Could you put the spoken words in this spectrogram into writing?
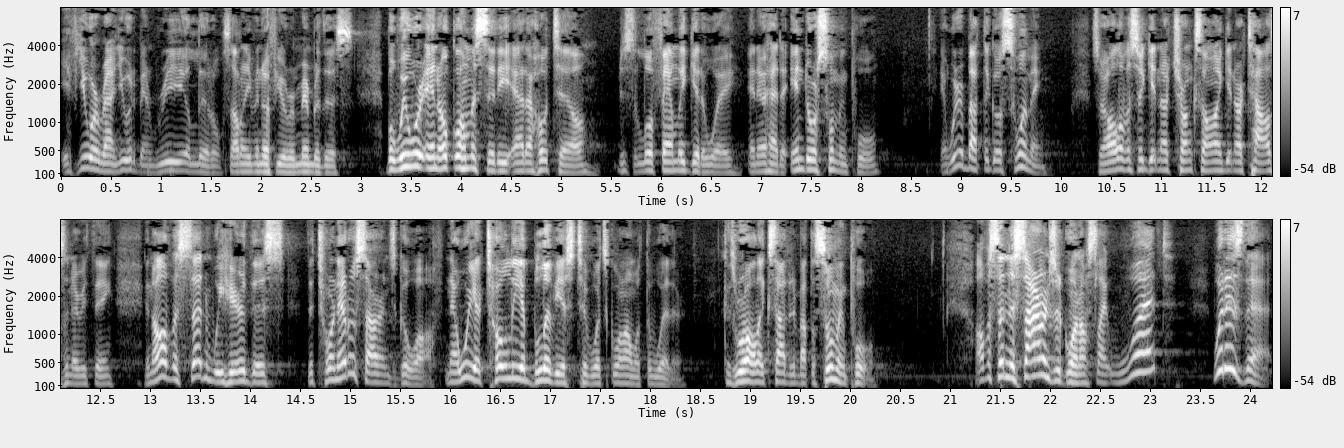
If you were around, you would have been real little. So I don't even know if you remember this. But we were in Oklahoma City at a hotel just a little family getaway, and it had an indoor swimming pool. And we were about to go swimming. So all of us are getting our trunks on, getting our towels and everything. And all of a sudden, we hear this the tornado sirens go off. Now, we are totally oblivious to what's going on with the weather because we're all excited about the swimming pool. All of a sudden, the sirens are going. I was like, what? What is that?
